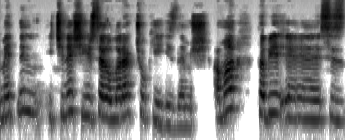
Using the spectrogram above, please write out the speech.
metnin içine şiirsel olarak çok iyi gizlemiş. Ama Tabii eee, siz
